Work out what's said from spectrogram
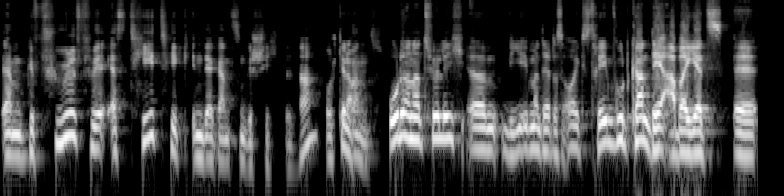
ähm, Gefühl für Ästhetik in der ganzen Geschichte, ne? Oh, genau. Oder natürlich, ähm, wie jemand, der das auch extrem gut kann, der aber jetzt äh,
